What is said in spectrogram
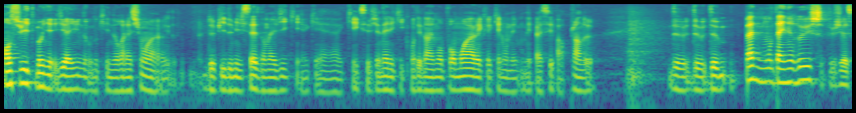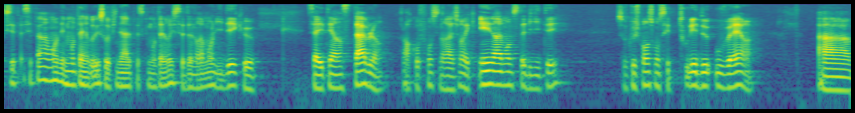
Ensuite, il y, a une, une relation euh, depuis 2016 dans ma vie qui, est, exceptionnelle et qui compte énormément pour moi, avec laquelle on est, passé par plein de, Pas de montagnes russes, parce que c'est pas vraiment des montagnes russes au final, parce que montagnes russes, ça donne vraiment l'idée que ça a été instable, alors qu'au fond, c'est une relation avec énormément de stabilité. Sauf que je pense qu'on s'est tous les deux ouverts à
